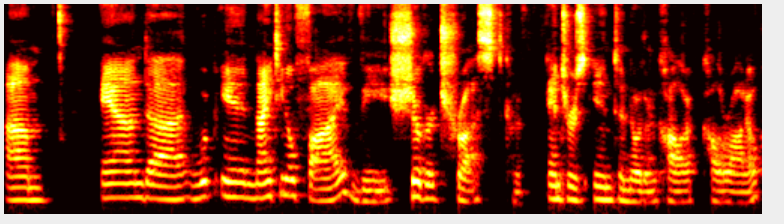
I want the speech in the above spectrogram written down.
Um, and uh, in 1905, the Sugar Trust kind of enters into northern Colorado.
